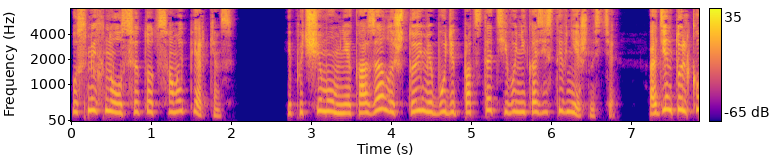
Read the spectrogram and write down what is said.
Э, темень дремучая, обозвался он. И вообще, как тебя звать-то? Задумалась я о том, что он все-все мне рассказал, а имени его я так и не припомню. Некромант я. Перкинс меня звать. А что, не слыхала обо мне? Нет, не слыхала. О, но это-то зря. Усмехнулся тот самый Перкинс. И почему мне казалось, что имя будет подстать его неказистой внешности? Один только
